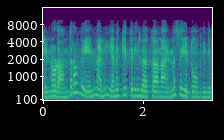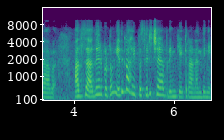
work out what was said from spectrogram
என்னோட அந்தரங்கம் என்னன்னு எனக்கே தெரியல அக்கா. நான் என்ன செய்யட்டும் அப்படிங்கிற அவ. அது அது இருக்கட்டும். எதுக்காக இப்ப சிரிச்ச அப்படின்னு கேட்கிறா நந்தினி.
